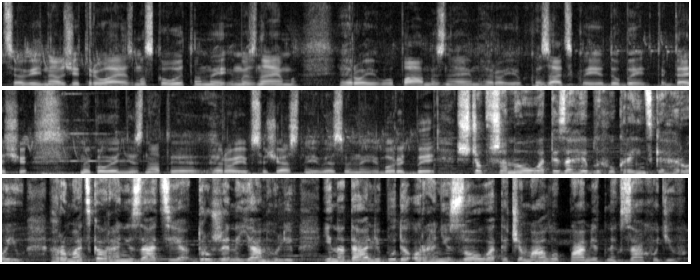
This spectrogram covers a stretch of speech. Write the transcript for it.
Ця війна вже триває з московитами, і ми знаємо героїв УПА, ми знаємо героїв козацької доби і так далі. Ми повинні знати героїв сучасної визвольної боротьби. Щоб вшановувати загиблих українських героїв, громадська організація Дружини Янголів і надалі буде організовувати чимало пам'ятних заходів.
